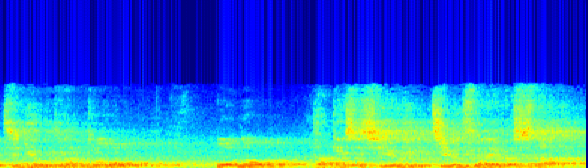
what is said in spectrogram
事業担当小野武史氏より授与されました。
